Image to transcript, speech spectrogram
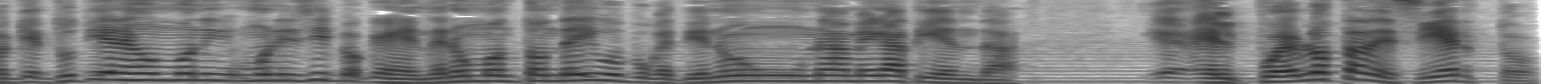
porque tú tienes un muni- municipio que genera un montón de IVU porque tiene una mega tienda, eh, el pueblo está desierto,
